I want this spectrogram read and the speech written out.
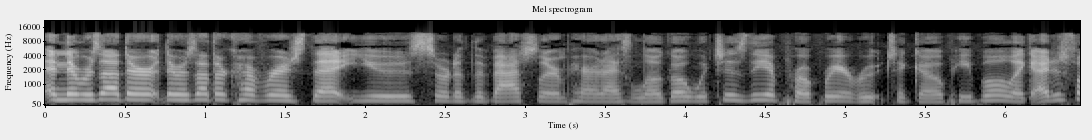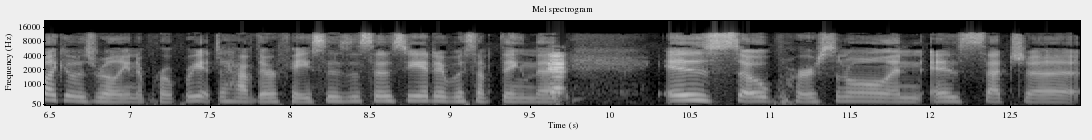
and there was other there was other coverage that used sort of the Bachelor in Paradise logo, which is the appropriate route to go. People like I just felt like it was really inappropriate to have their faces associated with something that is so personal and is such a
